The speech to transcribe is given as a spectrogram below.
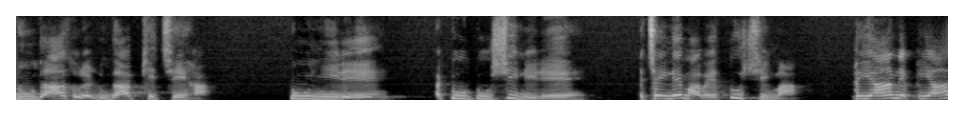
လူသားဆိုတဲ့လူသားဖြစ်ခြင်းဟာတူညီတယ်အတူတူရှိနေတယ်တစ်ချိန်တည်းမှာပဲသူ့ရှိမှာဖျားနဲ့ဖျား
